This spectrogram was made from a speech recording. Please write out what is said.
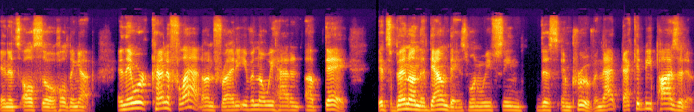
And it's also holding up. And they were kind of flat on Friday, even though we had an up day. It's been on the down days when we've seen this improve. And that, that could be positive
